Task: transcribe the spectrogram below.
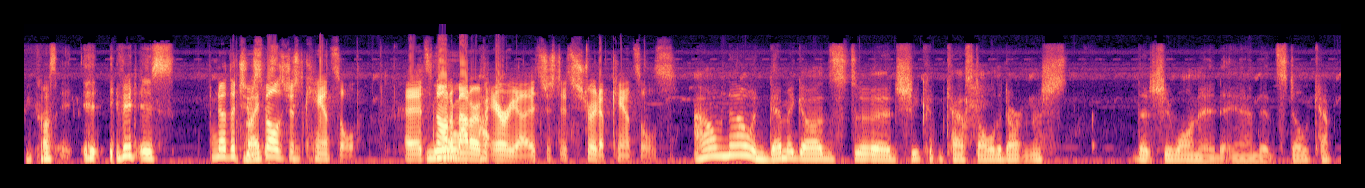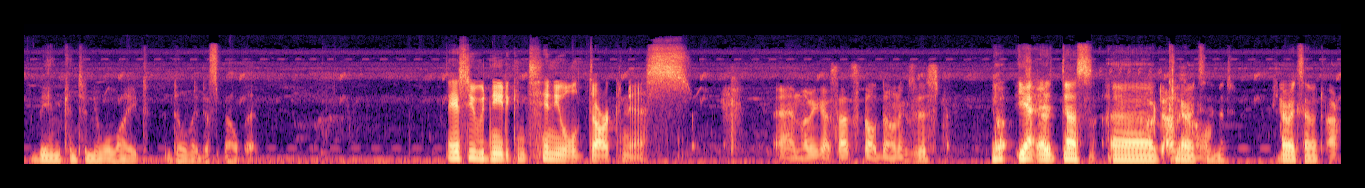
Because i- i- if it is, No, the two spells just cancel. Uh, It's not a matter of I- area. It's just it straight up cancels. I don't know. And Demigods stood, she could cast all the darkness that she wanted, and it still kept being continual light until they dispelled it. I guess you would need a continual darkness. And let me guess, that spell don't exist. oh, yeah, it does. Uh, it does? clerics Oh. have it. Clerics have it. Okay.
